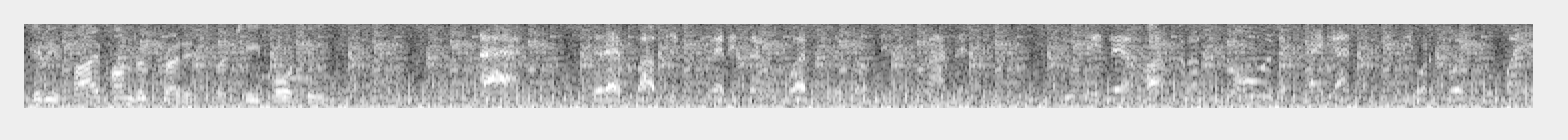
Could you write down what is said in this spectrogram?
Will give you 500 credits for T-14. Nah, the Republic credits are worthless on this planet. You need a hundred gold peggats if you are going to buy a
